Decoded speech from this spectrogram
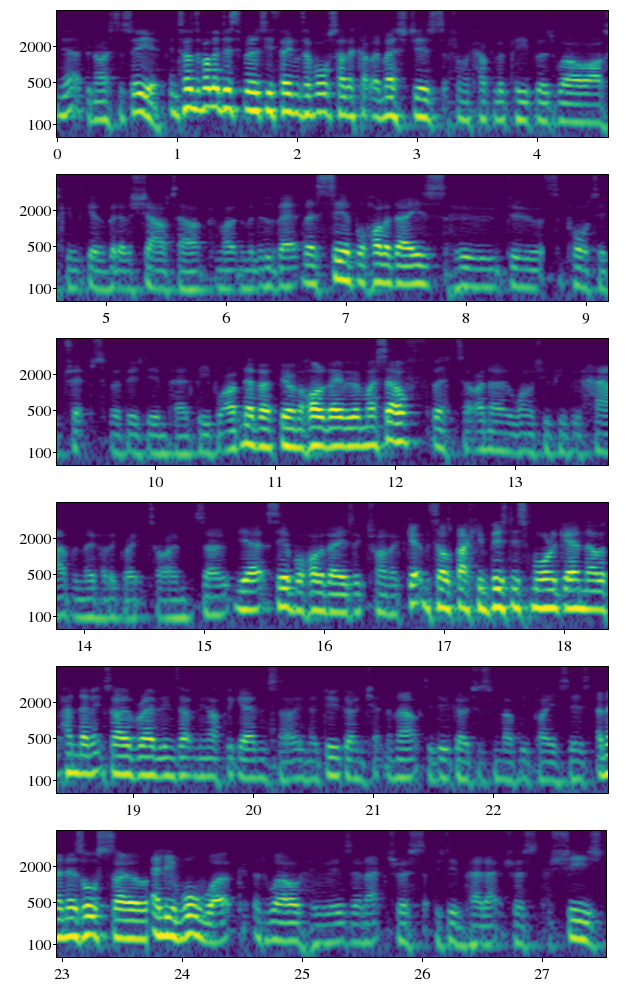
Yeah, it'd be nice to see you. In terms of other disability things, I've also had a couple of messages from a couple of people as well asking to give a bit of a shout out, promote them a little bit. There's Seeable Holidays who do supported trips for visually impaired people. I've never been on a holiday with them myself, but I know one or two people who have and they've had a great time. So yeah, Seeable Holidays are trying to get themselves back in business more again now the pandemic's over, everything's opening up again. So, you know, do go and check them out. They do go to some lovely places. And then there's also Ellie Woolwork as well, who is an actress, visually impaired actress. She's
